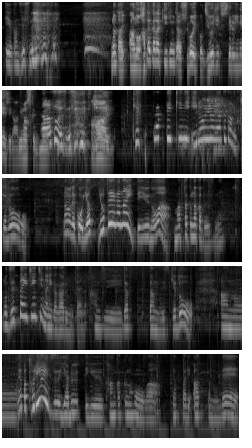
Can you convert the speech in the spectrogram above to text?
っていう感じですね。なんかあの旗から聞いてみたらすごいこう充実してるイメージがありますけども。あそうですねそうですねはい。結果的にいろいろやってたんですけどなのでこうよ予定がないっていうのは全くなかったですね。もう絶対一日に何かがあるみたいな感じだったんですけどあのーやっぱとりあえずやるっていう感覚の方がやっぱりあったので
